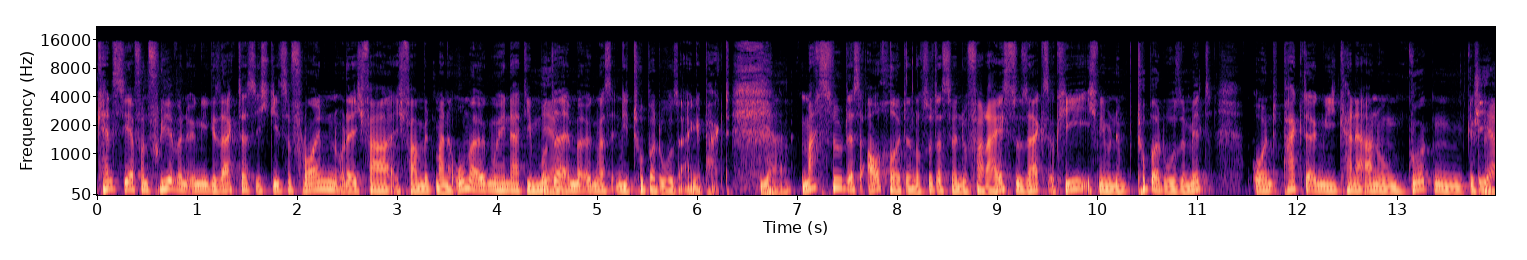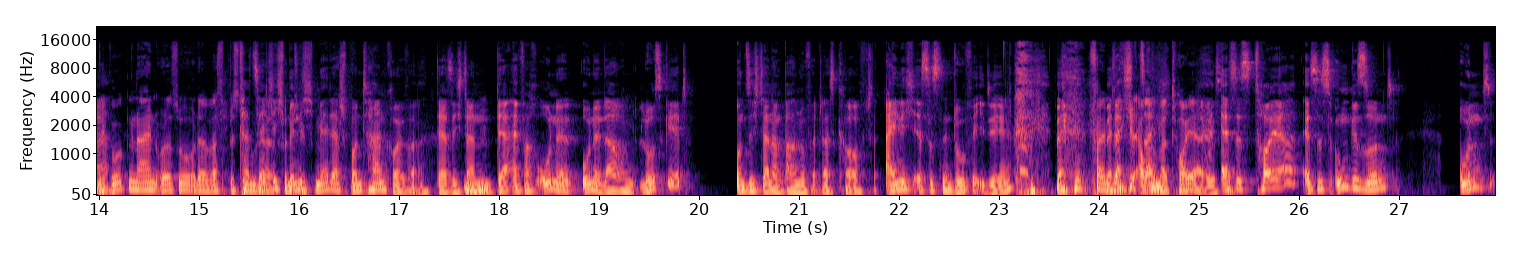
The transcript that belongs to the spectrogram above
kennst du ja von früher, wenn du irgendwie gesagt hast, ich gehe zu Freunden oder ich fahre ich fahr mit meiner Oma irgendwo hin, hat die Mutter Ja. immer irgendwas in die Tupperdose eingepackt. Ja. Machst du das auch heute noch so, dass wenn du verreist, du sagst, okay, ich nehme eine Tupperdose mit und pack da irgendwie, keine Ahnung, Gurken, geschnittene Ja. Gurken rein oder so? Oder was bist Tatsächlich du ein bin Typ? ich mehr der Spontankäufer, der sich dann, Mhm. der einfach ohne, ohne Nahrung losgeht und sich dann am Bahnhof etwas kauft. Eigentlich ist es eine doofe Idee. weil, Vor allem, weil es auch immer teuer ist. Es ist teuer, es ist ungesund und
